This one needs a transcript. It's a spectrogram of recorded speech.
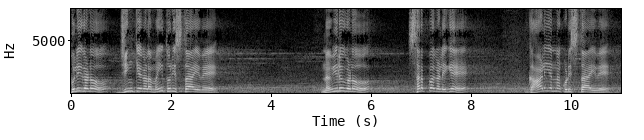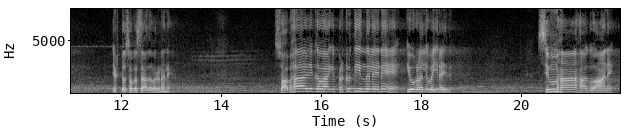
ಹುಲಿಗಳು ಜಿಂಕೆಗಳ ಮೈ ತುರಿಸ್ತಾ ಇವೆ. ನವಿಲುಗಳು ಸರ್ಪಗಳಿಗೆ ಗಾಳಿಯನ್ನು ಕುಡಿಸ್ತಾ ಇವೆ. ಎಷ್ಟು ಸೊಗಸಾದ ವರ್ಣನೆ. ಸ್ವಾಭಾವಿಕವಾಗಿ ಪ್ರಕೃತಿಯಿಂದಲೇ ಇವುಗಳಲ್ಲಿ ವೈರ ಇದೆ. ಸಿಂಹ ಹಾಗೂ ಆನೆ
